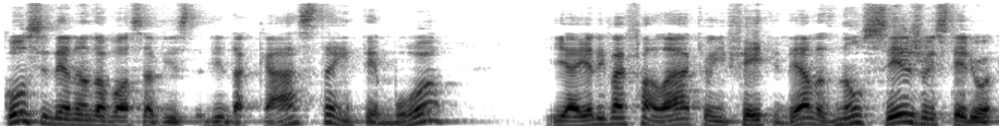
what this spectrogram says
Considerando a vossa vida casta, em temor, E aí ele vai falar que o enfeite delas não seja o exterior.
